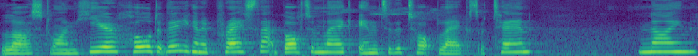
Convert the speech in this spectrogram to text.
last one here. Hold it there. You're going to press that bottom leg into the top leg. So 10, 9,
